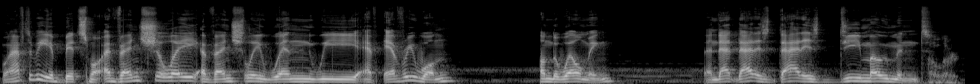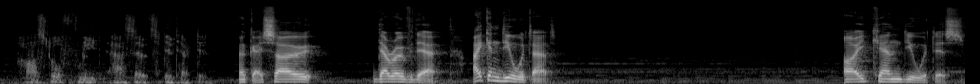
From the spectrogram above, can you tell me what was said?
We'll have to be a bit small. Eventually, eventually, when we have everyone underwhelming, and that that is that is the moment. Alert. Hostile fleet assets detected. Okay, so they're over there. I can deal with that. I can deal with this.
